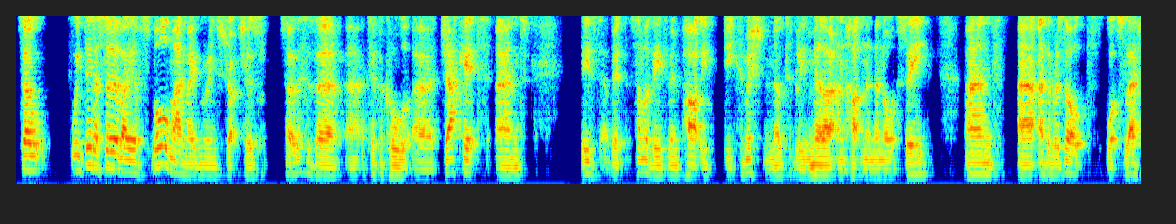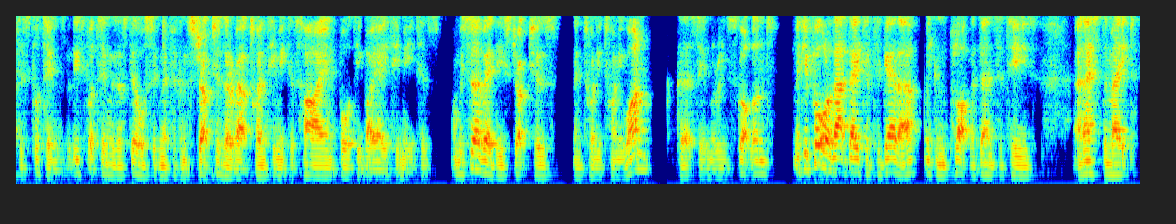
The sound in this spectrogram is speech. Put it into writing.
So we did a survey of small man-made marine structures. So this is a, a typical uh, jacket, and these have been, some of these have been partly decommissioned, notably Miller and Hutton in the North Sea. And uh, as a result, what's left is footings. But these footings are still significant structures. They're about 20 meters high and 40 by 80 meters. And we surveyed these structures in 2021, courtesy of Marine Scotland. And if you put all of that data together, we can plot the densities and estimate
